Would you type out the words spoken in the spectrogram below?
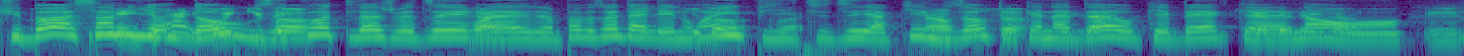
Cuba a 100 millions de doses. Écoute, là, je veux dire, ouais. euh, pas besoin d'aller loin, puis tu dis, OK, nous autres, au Canada, au Québec, euh, non, on, mm.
